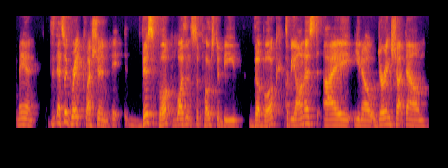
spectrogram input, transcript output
Man, that's a great question. It, this book wasn't supposed to be the book. To be honest, I, you know, during shutdown,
